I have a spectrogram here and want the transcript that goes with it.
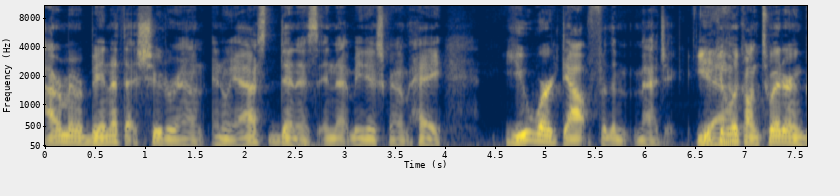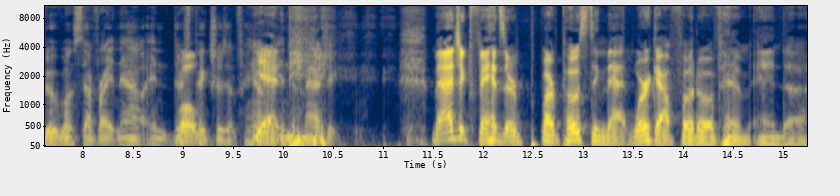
I remember being at that shoot around, and we asked Dennis in that media scrum, "Hey, you worked out for the Magic. You Yeah. can look on Twitter and Google and stuff right now, and there's Well, pictures of him yeah. in the Magic." Magic fans are are posting that workout photo of him and uh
